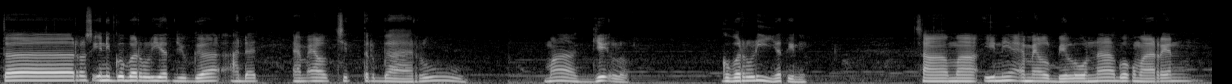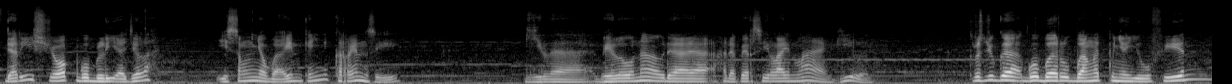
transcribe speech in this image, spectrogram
Terus ini gue baru lihat juga ada ML cheat terbaru. Mage loh. Gue baru lihat ini. Sama ini ML Belona gue kemarin dari shop gue beli aja lah. Iseng nyobain, kayaknya ini keren sih. Gila, Belona udah ada versi lain lagi loh. Terus juga gue baru banget punya Yuvin.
